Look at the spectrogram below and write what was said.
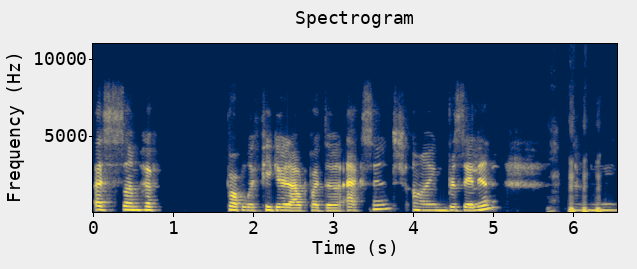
as some have probably figured out by the accent, I'm Brazilian. um,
